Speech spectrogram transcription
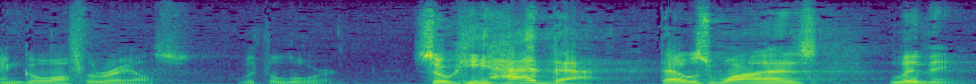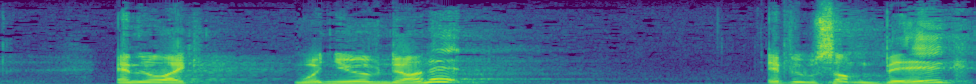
and go off the rails with the Lord. So he had that. That was wise living. And they're like, wouldn't you have done it? If it was something big?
